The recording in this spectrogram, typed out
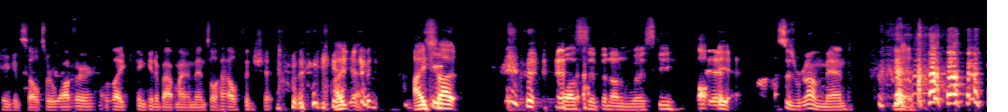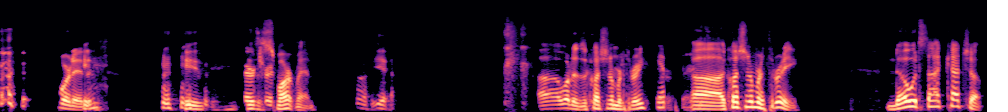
drinking seltzer water, like thinking about my mental health and shit. I, I saw. While sipping on whiskey. Oh, Yeah. yeah. this is rum, man. Yes. Imported. He, he's a smart man. yeah. Uh, what is it? Question number three. Yep. Uh, question number three. No, it's not ketchup.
